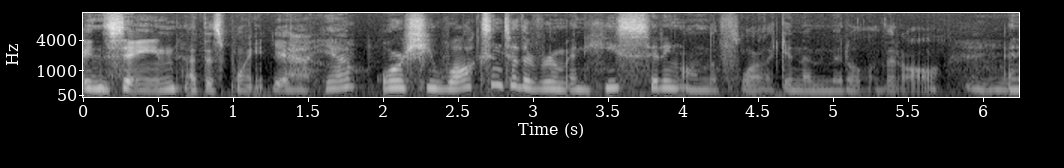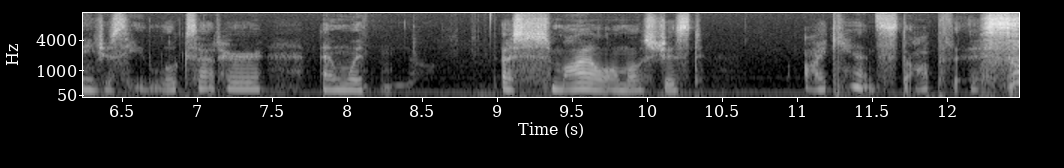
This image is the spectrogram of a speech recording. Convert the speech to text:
insane at this point. Yeah, yeah. Or she walks into the room and he's sitting on the floor, like in the middle of it all. Mm-hmm. And he just he looks at her and with a smile almost just I can't stop this.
